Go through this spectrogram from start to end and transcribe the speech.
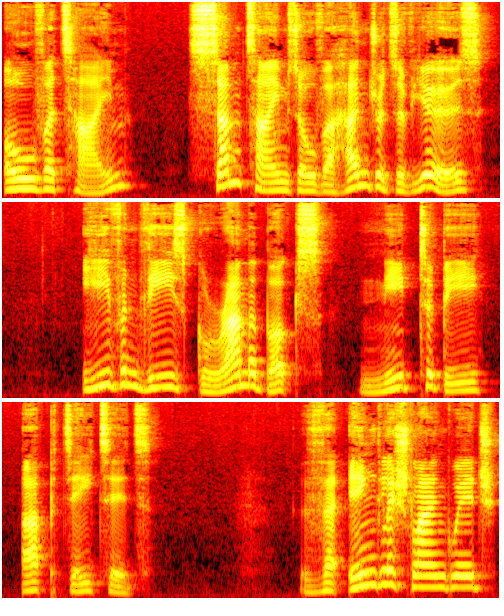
over time, sometimes over hundreds of years, even these grammar books need to be updated. The English language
